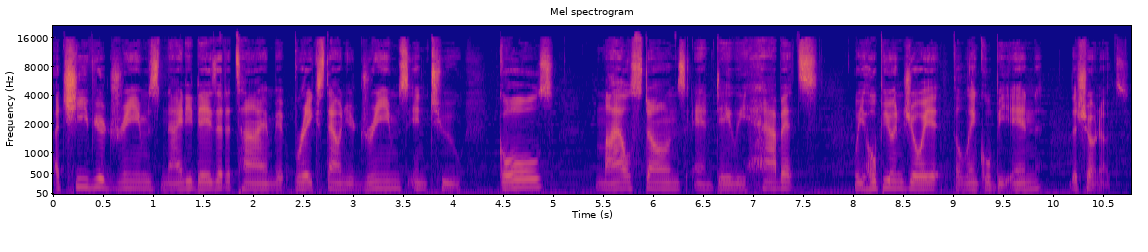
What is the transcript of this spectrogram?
Achieve your dreams 90 days at a time. It breaks down your dreams into goals, milestones, and daily habits. We hope you enjoy it. The link will be in the show notes.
